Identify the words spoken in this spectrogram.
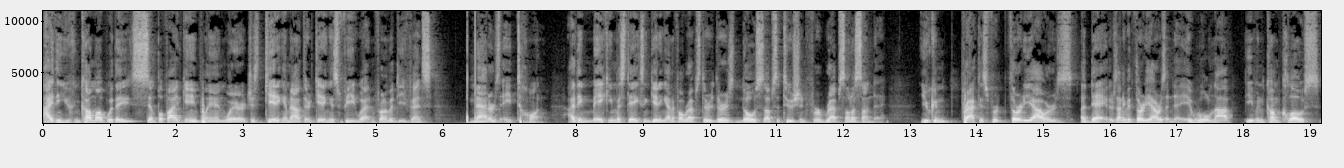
I think you can come up with a simplified game plan where just getting him out there, getting his feet wet in front of a defense matters a ton. I think making mistakes and getting NFL reps, there, there is no substitution for reps on a Sunday. You can practice for 30 hours a day. There's not even 30 hours a day. It will not even come close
